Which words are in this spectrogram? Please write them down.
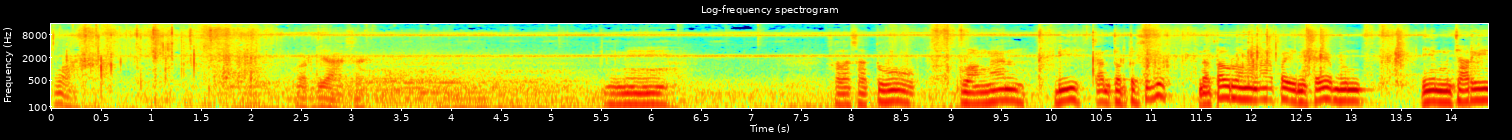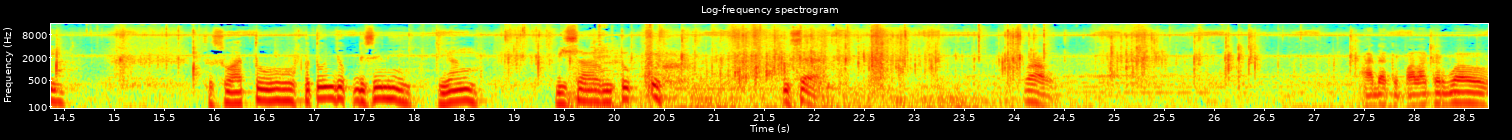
Wah, luar biasa. Ini salah satu ruangan di kantor tersebut. Nggak tahu ruangan apa ini. Saya belum ingin mencari sesuatu petunjuk di sini yang bisa untuk uh buset. Wow. Ada kepala kerbau.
